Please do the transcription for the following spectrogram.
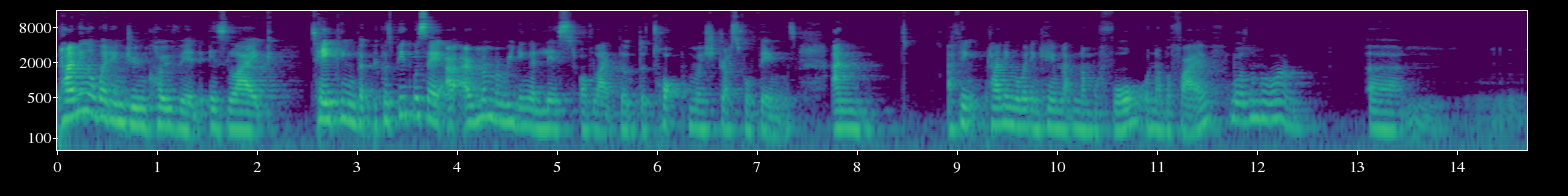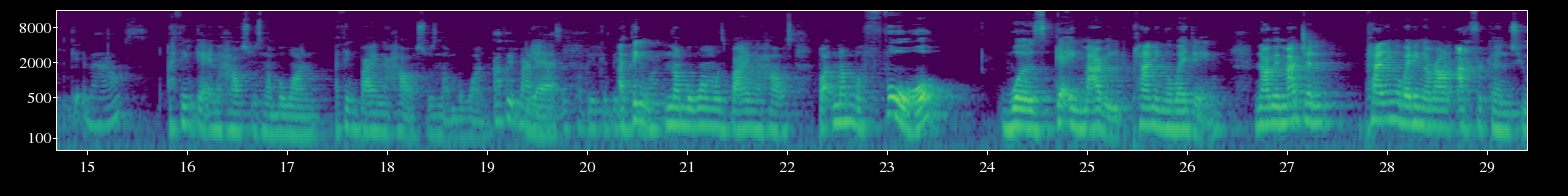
Planning a wedding during COVID is like taking the because people say I, I remember reading a list of like the the top most stressful things and I think planning a wedding came like number four or number five. what was number one? Um, Getting a house. I think getting a house was number one. I think buying a house was number one. I think buying Yeah. a house is probably gonna be. I think one. number one was buying a house, but number four was getting married, planning a wedding. Now imagine planning a wedding around Africans who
